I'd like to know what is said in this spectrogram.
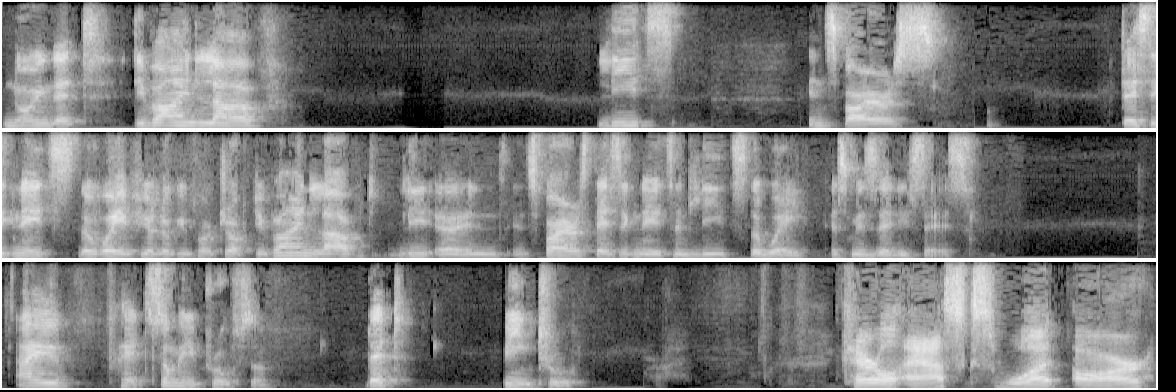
knowing that divine love leads, inspires, designates the way if you're looking for a job. Divine love uh, inspires, designates, and leads the way, as Miss Eddy says. I've had so many proofs of that being true. Carol asks, what are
